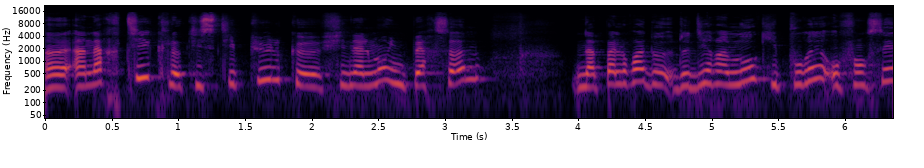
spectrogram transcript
Euh, un article qui stipule que finalement une personne n'a pas le droit de, dire un mot qui pourrait offenser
